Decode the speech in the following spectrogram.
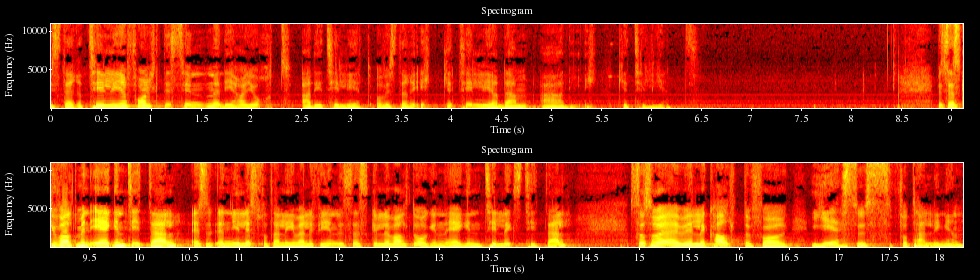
Hvis dere tilgir folk de syndene de har gjort, er de tilgitt. Og hvis dere ikke tilgir dem, er de ikke tilgitt. Hvis jeg skulle valgt min egen tittel En ny livsfortelling er veldig fin. Hvis jeg skulle valgt òg en egen tilleggstittel, så tror jeg jeg ville kalt det for Jesusfortellingen.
